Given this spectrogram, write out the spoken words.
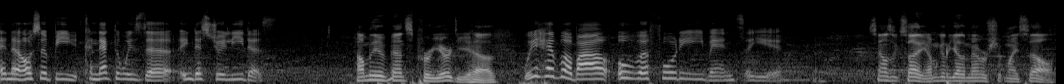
and also be connected with the industry leaders. How many events per year do you have? We have about over 40 events a year. Okay. Sounds exciting. I'm going to get a membership myself.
